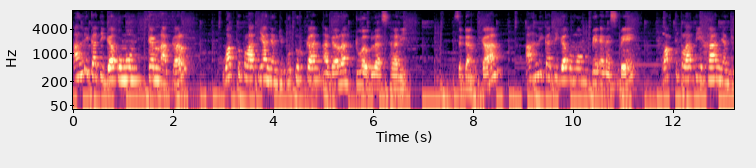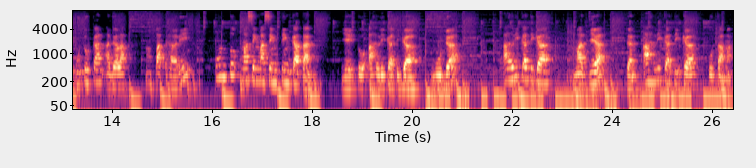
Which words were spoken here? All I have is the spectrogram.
Ahli K3 umum Kemnaker waktu pelatihan yang dibutuhkan adalah 12 hari. Sedangkan ahli K3 umum BNSP, waktu pelatihan yang dibutuhkan adalah 4 hari untuk masing-masing tingkatan, yaitu ahli K3 muda, ahli K3 madya, dan ahli K3 utama.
